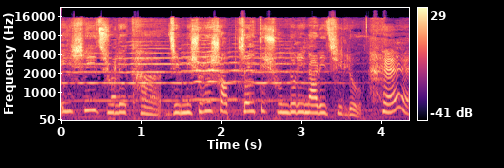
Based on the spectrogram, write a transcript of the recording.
এই সেই জুলেখা যে মিশরের সবচাইতে সুন্দরী নারী ছিল। হ্যাঁ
